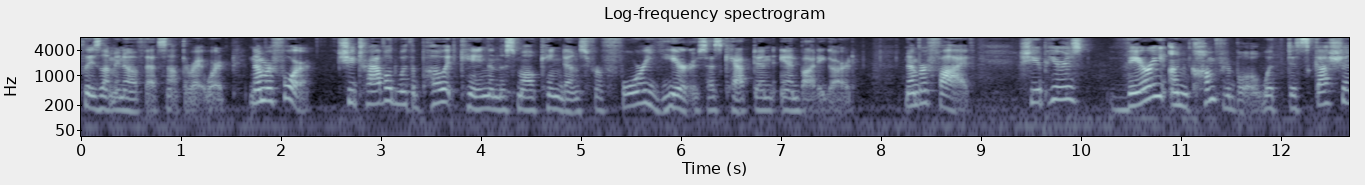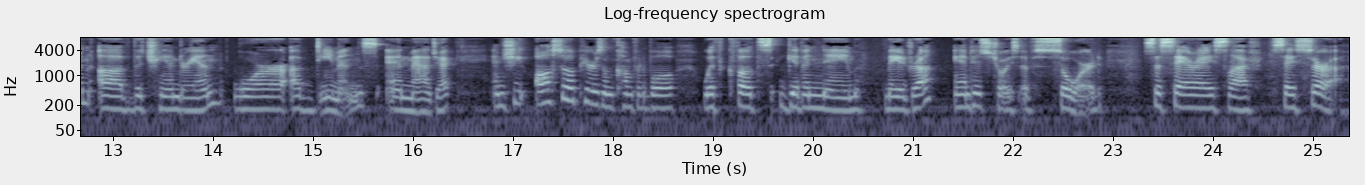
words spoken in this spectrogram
Please let me know if that's not the right word. Number four, she traveled with a poet king in the small kingdoms for four years as captain and bodyguard. Number five, she appears very uncomfortable with discussion of the Chandrian or of demons and magic and she also appears uncomfortable with Kvothe's given name, Maedre, and his choice of sword, Cesare slash Caesura.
